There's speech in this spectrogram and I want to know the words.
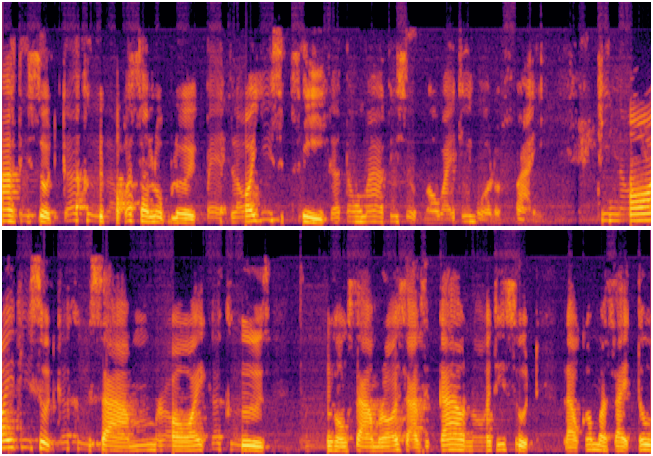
มากที่สุดก็คือเราก็สรุปเลยแปดร้อยยี่สิบสี่ก็ต้องมากที่สุดมาไว้ที่หัวรถไฟ ที่น้อยที่สุดก็คือสามร้อยก็คือจำนวนของสามร้อยสามสิบเก้าน้อยที่สุด เราก็มาใส่ตู้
